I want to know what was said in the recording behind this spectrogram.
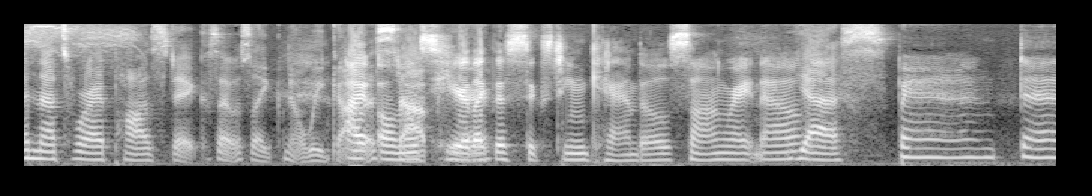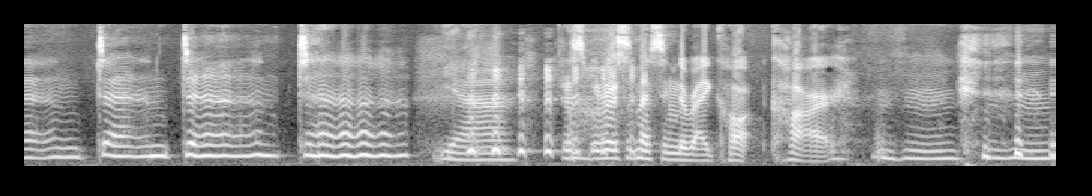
And that's where I paused it because I was like, no, we gotta I stop almost hear here. like the 16 Candles song right now. Yes. Dun, dun, dun, dun, dun. Yeah. Just we're just missing the right car. car. Mm-hmm. Mm-hmm.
